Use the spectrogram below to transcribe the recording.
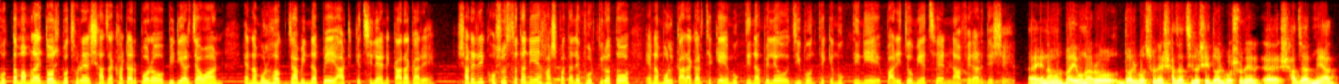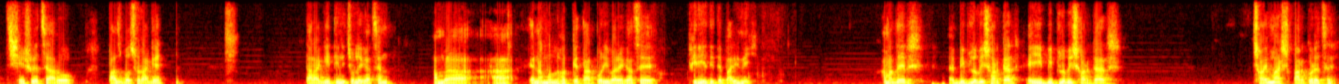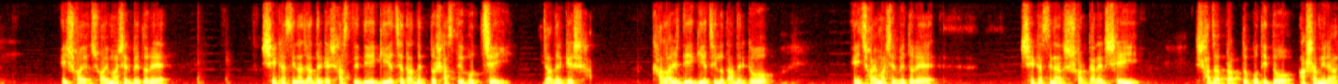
হত্যা মামলায় দশ বছরের সাজা খাটার পরও বিডিআর জওয়ান এনামুল হক জামিন না পেয়ে আটকে ছিলেন কারাগারে। শারীরিক অসুস্থতা নিয়ে হাসপাতালে ভর্তিরত এনামুল কারাগার থেকে মুক্তি না পেলেও জীবন থেকে মুক্তি নিয়ে পাড়ি জমিয়েছেন না ফেরার দেশে। এনামুল ভাই, ওনারও দশ বছরের সাজা ছিল। সেই দশ বছরের সাজার মেয়াদ শেষ হয়েছে আরও পাঁচ বছর আগে। তার আগে তিনি চলে গেছেন। আমরা এনামুল হককে তার পরিবারের কাছে ফিরিয়ে দিতে পারি নাই। আমাদের বিপ্লবী সরকার, এই বিপ্লবী সরকার ছয় মাস পার করেছে। এই ছয় মাসের ভেতরে শেখ হাসিনা যাদেরকে শাস্তি দিয়ে গিয়েছে, তাদের তো শাস্তি হচ্ছেই। যাদেরকে খালাস দিয়ে গিয়েছিল, তাদেরকেও এই ছয় মাসের ভেতরে শেখ হাসিনার সরকারের সেই সাজাপ্রাপ্ত কথিত আসামিরা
